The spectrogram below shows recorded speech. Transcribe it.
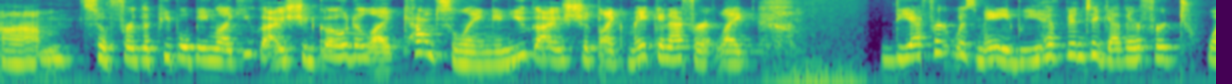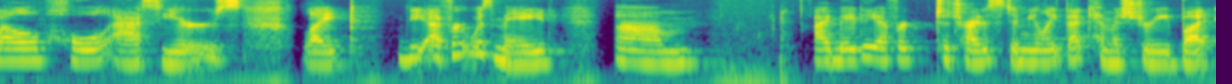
Um, so for the people being like, you guys should go to like counseling and you guys should like make an effort, like the effort was made. We have been together for 12 whole ass years. Like the effort was made. Um, I made the effort to try to stimulate that chemistry, but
